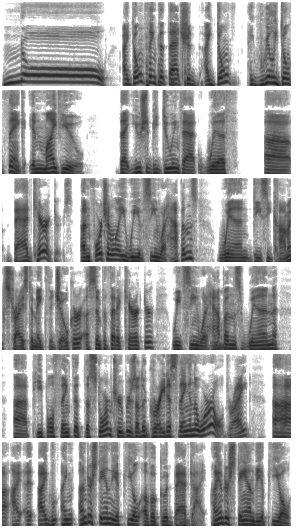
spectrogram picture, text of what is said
no. I don't think that that should, I don't, I really don't think, in my view, that you should be doing that with uh, bad characters. Unfortunately, we have seen what happens when DC Comics tries to make the Joker a sympathetic character. We've seen what mm-hmm. happens mm-hmm. when uh, people think that the stormtroopers are the greatest thing in the world, right? Uh, I, I I understand the appeal of a good bad guy. I understand the appeal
